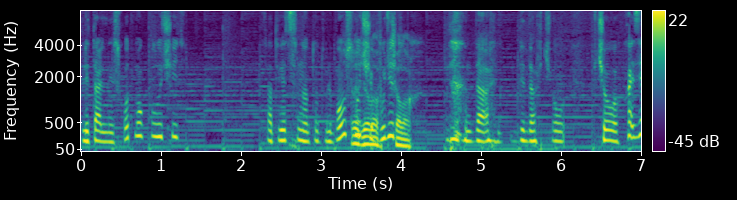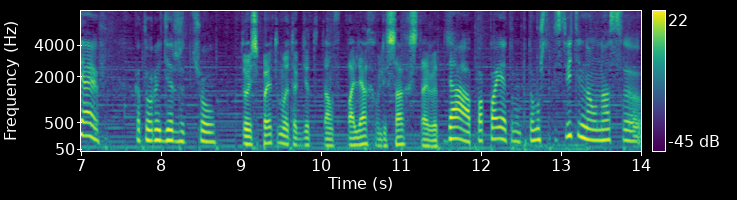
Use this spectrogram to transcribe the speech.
летальный исход мог получить. Соответственно, тут в любом Всё случае дело в будет пчелах. да, беда в пчел, пчелах. Хозяев, которые держат пчел. То есть поэтому это где-то там в полях, в лесах ставят. Да, по- поэтому, потому что действительно у нас э,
